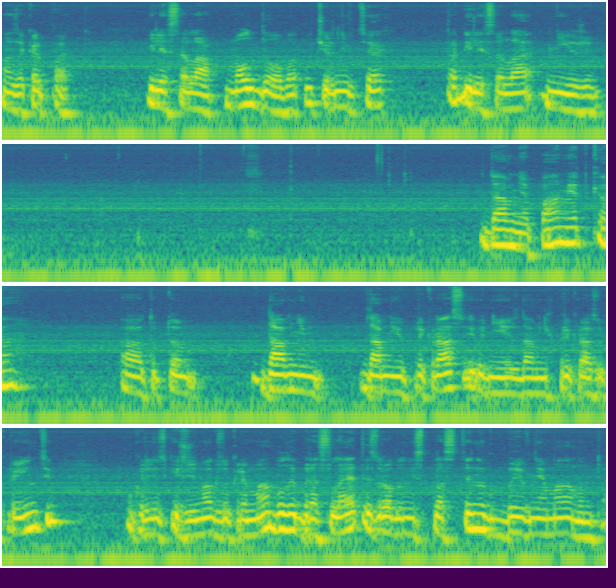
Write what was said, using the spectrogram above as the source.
на Закарпатті, біля села Молдова у Чернівцях та біля села Ніжин. Давня пам'ятка, тобто давнім, давньою прикрасою, однією з давніх прикрас українців, українських жінок, зокрема, були браслети, зроблені з пластинок бивня мамонта.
